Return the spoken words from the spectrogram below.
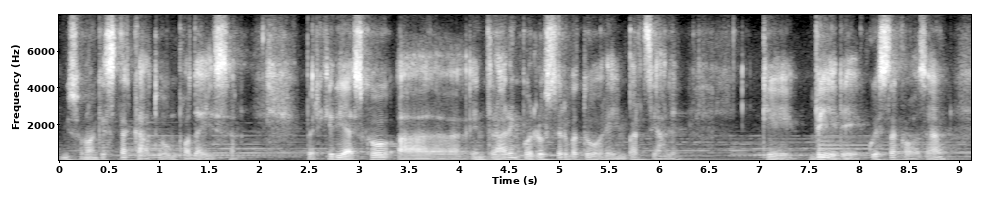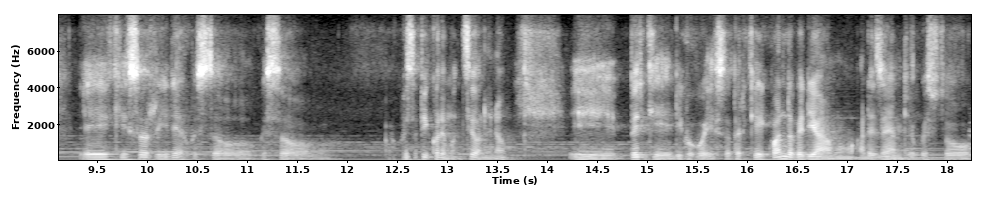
mi sono anche staccato un po' da essa perché riesco a entrare in quell'osservatore imparziale che vede questa cosa e che sorride a, questo, questo, a questa piccola emozione, no? E perché dico questo? Perché quando vediamo, ad esempio, questo,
